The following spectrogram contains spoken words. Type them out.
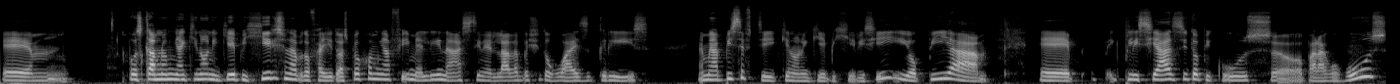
Ε, Πώς κάνω μια κοινωνική επιχείρηση μετά από το φαγητό. Α πούμε, έχω μια φίλη Μελίνα στην Ελλάδα που έχει το Wise Greece, μια απίστευτη κοινωνική επιχείρηση, η οποία ε, πλησιάζει τοπικούς ε, παραγωγούς,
